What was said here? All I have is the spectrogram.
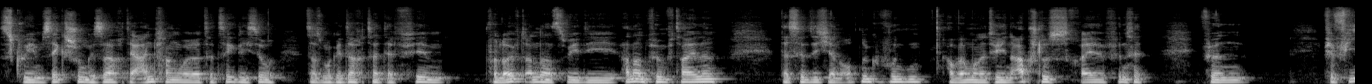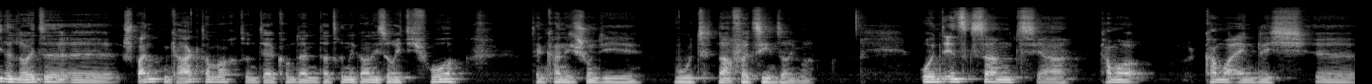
Scream 6 schon gesagt, der Anfang war ja tatsächlich so, dass man gedacht hat, der Film verläuft anders wie die anderen fünf Teile. Das hätte sich ja in Ordnung gefunden. Aber wenn man natürlich eine Abschlussreihe für, für, ein, für viele Leute äh, spannenden Charakter macht und der kommt dann da drinnen gar nicht so richtig vor, dann kann ich schon die Wut nachvollziehen, sag ich mal. Und insgesamt, ja, kann man, kann man eigentlich äh,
